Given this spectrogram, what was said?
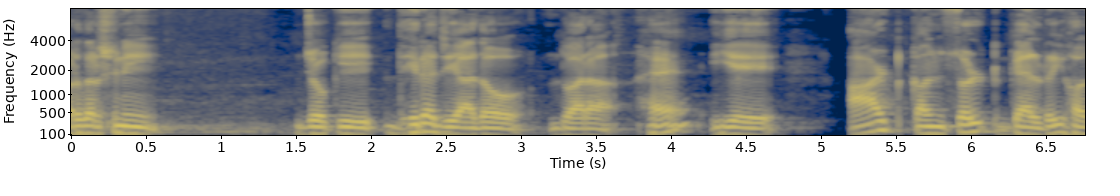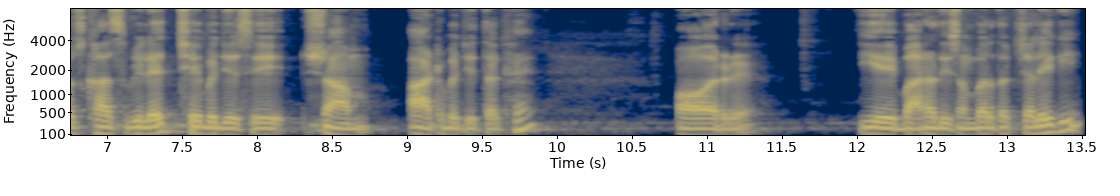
प्रदर्शनी जो कि धीरज यादव द्वारा है, ये Art Consult Gallery Hauz Khas Village छः बजे से शाम आठ बजे तक है और ये बारह दिसंबर तक चलेगी।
